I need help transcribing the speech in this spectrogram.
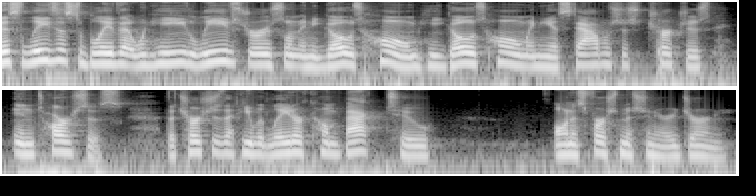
This leads us to believe that when he leaves Jerusalem and he goes home, he goes home and he establishes churches in Tarsus, the churches that he would later come back to on his first missionary journey.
